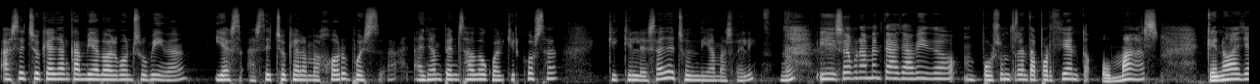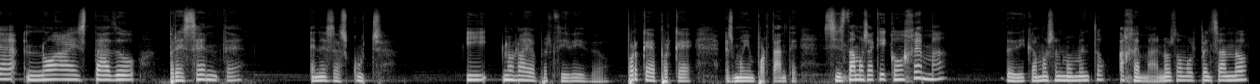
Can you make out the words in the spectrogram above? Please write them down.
has hecho que hayan cambiado algo en su vida y has, has hecho que a lo mejor pues hayan pensado cualquier cosa que, que les haya hecho el día más feliz, ¿no? Y seguramente haya habido pues un 30% o más que no haya no ha estado presente en esa escucha y no lo haya percibido. ¿Por qué? Porque es muy importante. Si estamos aquí con Gema, dedicamos el momento a Gema, no estamos pensando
